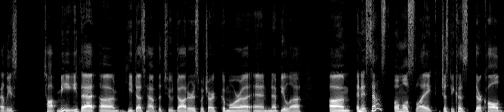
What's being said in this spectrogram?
at least taught me that um, he does have the two daughters, which are Gamora and Nebula. Um, and it sounds almost like just because they're called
